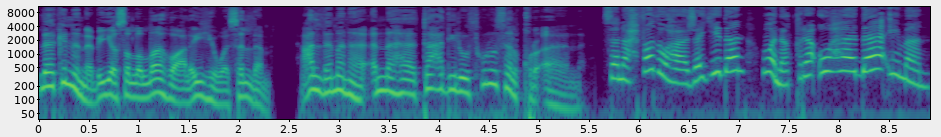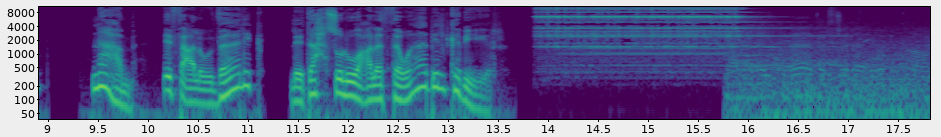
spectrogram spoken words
لكن النبي صلى الله عليه وسلم علمنا أنها تعدل ثلث القرآن. سنحفظها جيدا ونقرأها دائما. نعم افعلوا ذلك لتحصلوا على الثواب الكبير عليك يا ذا الجلال والإكرام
